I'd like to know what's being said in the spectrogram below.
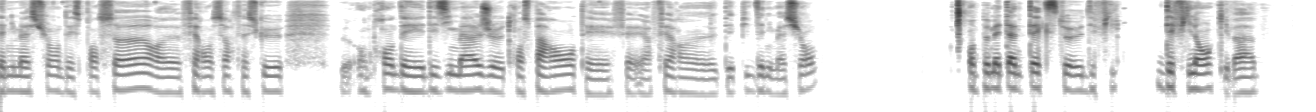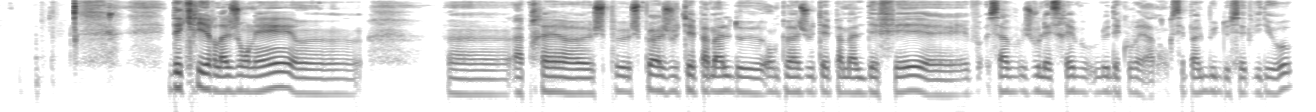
animations des sponsors, faire en sorte à ce que on prend des, images transparentes et faire, des petites animations. On peut mettre un texte défil- défilant qui va décrire la journée. euh, Euh, après, euh, je peux, ajouter pas mal de, on peut ajouter pas mal d'effets je vous laisserai le découvrir. Donc, c'est pas le but de cette vidéo.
